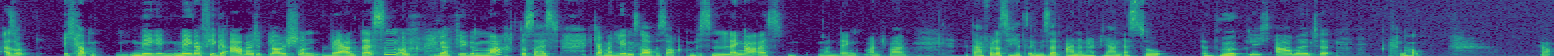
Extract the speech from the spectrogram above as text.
also ich habe mega, mega viel gearbeitet, glaube ich, schon währenddessen und mega viel gemacht. Das heißt, ich glaube, mein Lebenslauf ist auch ein bisschen länger, als man denkt manchmal. Dafür, dass ich jetzt irgendwie seit eineinhalb Jahren erst so wirklich arbeite. Genau. Ja.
